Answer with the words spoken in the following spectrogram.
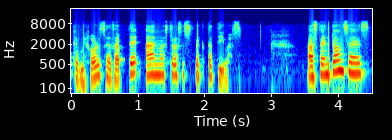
que mejor se adapte a nuestras expectativas. Hasta entonces.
